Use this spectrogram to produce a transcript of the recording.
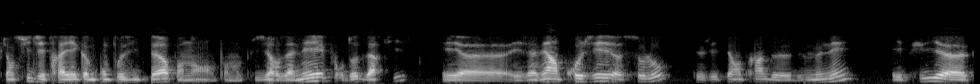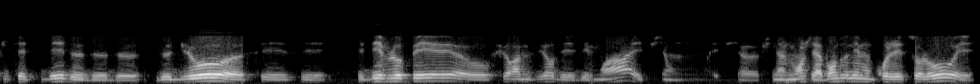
Puis ensuite, j'ai travaillé comme compositeur pendant, pendant plusieurs années pour d'autres artistes. Et, euh, et j'avais un projet euh, solo que j'étais en train de, mener. Et puis, euh, puis cette idée de, de, duo euh, s'est développée euh, au fur et à mesure des, mois. Et puis, on, et puis finalement, j'ai abandonné mon projet solo et,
